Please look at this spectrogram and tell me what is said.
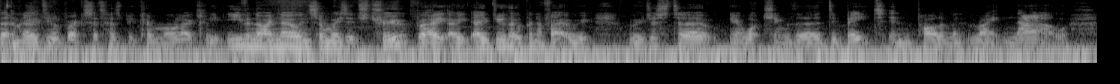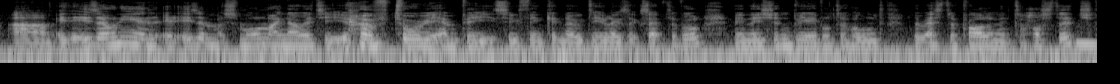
that a no deal Brexit has become more likely, even though I know in some ways it's true. But I, I, I do hope, and in fact, we, we were just uh, you know watching the debate in Parliament right now. Um, it is only an, it is a small minority of Tory MPs who think a no deal is acceptable, and they shouldn't be able to hold the rest of Parliament to hostage. Mm.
